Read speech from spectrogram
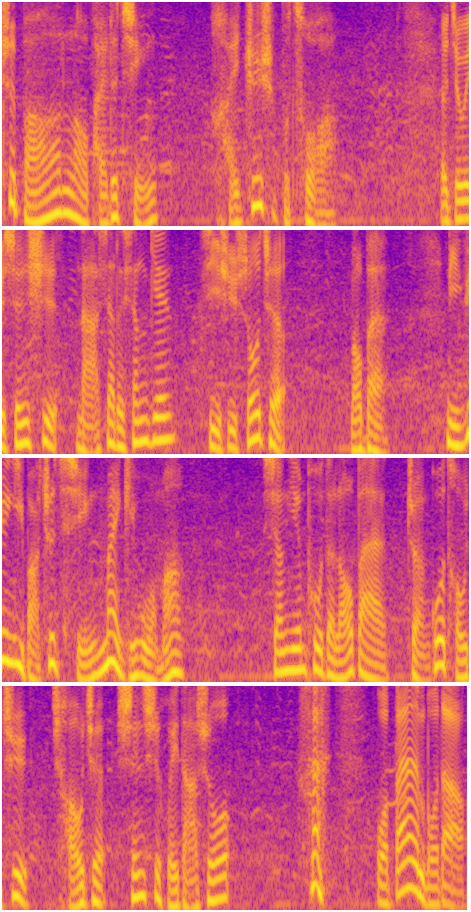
这把老牌的琴还真是不错啊。”而这位绅士拿下了香烟，继续说着：“老板，你愿意把这琴卖给我吗？”香烟铺的老板转过头去，朝着绅士回答说：“哼，我办不到，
